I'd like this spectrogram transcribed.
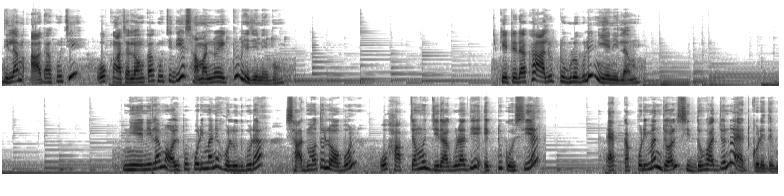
দিলাম আদা কুচি ও কাঁচা লঙ্কা কুচি দিয়ে সামান্য একটু ভেজে নেব। কেটে রাখা আলুর টুকরোগুলি নিয়ে নিলাম। নিয়ে নিলাম অল্প পরিমাণে হলুদ গুঁড়া স্বাদ মতো লবণ ও হাফ চামচ জিরা গুঁড়া দিয়ে একটু কষিয়ে এক কাপ পরিমাণ জল সিদ্ধ হওয়ার জন্য অ্যাড করে দেব।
